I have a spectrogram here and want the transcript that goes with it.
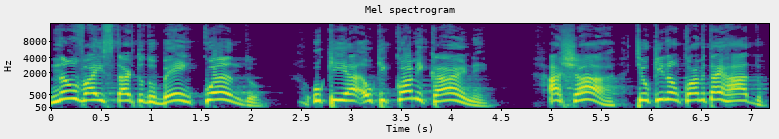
não vai estar tudo bem quando o que, o que come carne achar que o que não come está errado.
